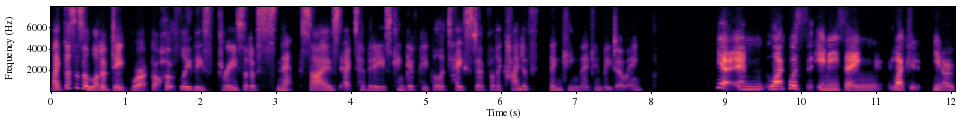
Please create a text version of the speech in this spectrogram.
Like, this is a lot of deep work, but hopefully, these three sort of snack sized activities can give people a taster for the kind of thinking they can be doing. Yeah. And like with anything, like, you know,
